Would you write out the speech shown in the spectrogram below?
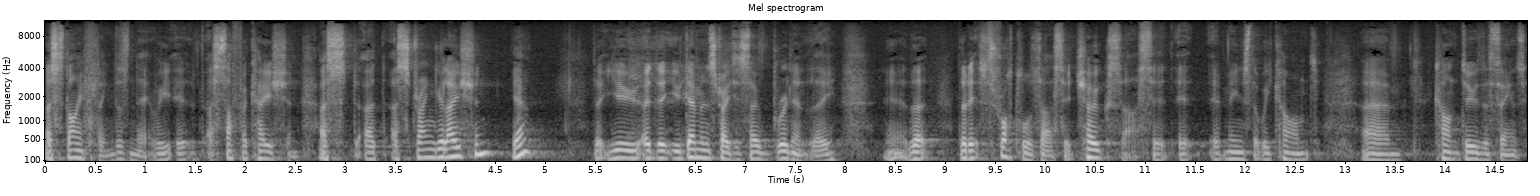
a stifling, doesn't it? A suffocation, a, a, a, strangulation, yeah? That you, uh, that you demonstrated so brilliantly yeah? that, that it throttles us, it chokes us, it, it, it means that we can't, um, can't do the things.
